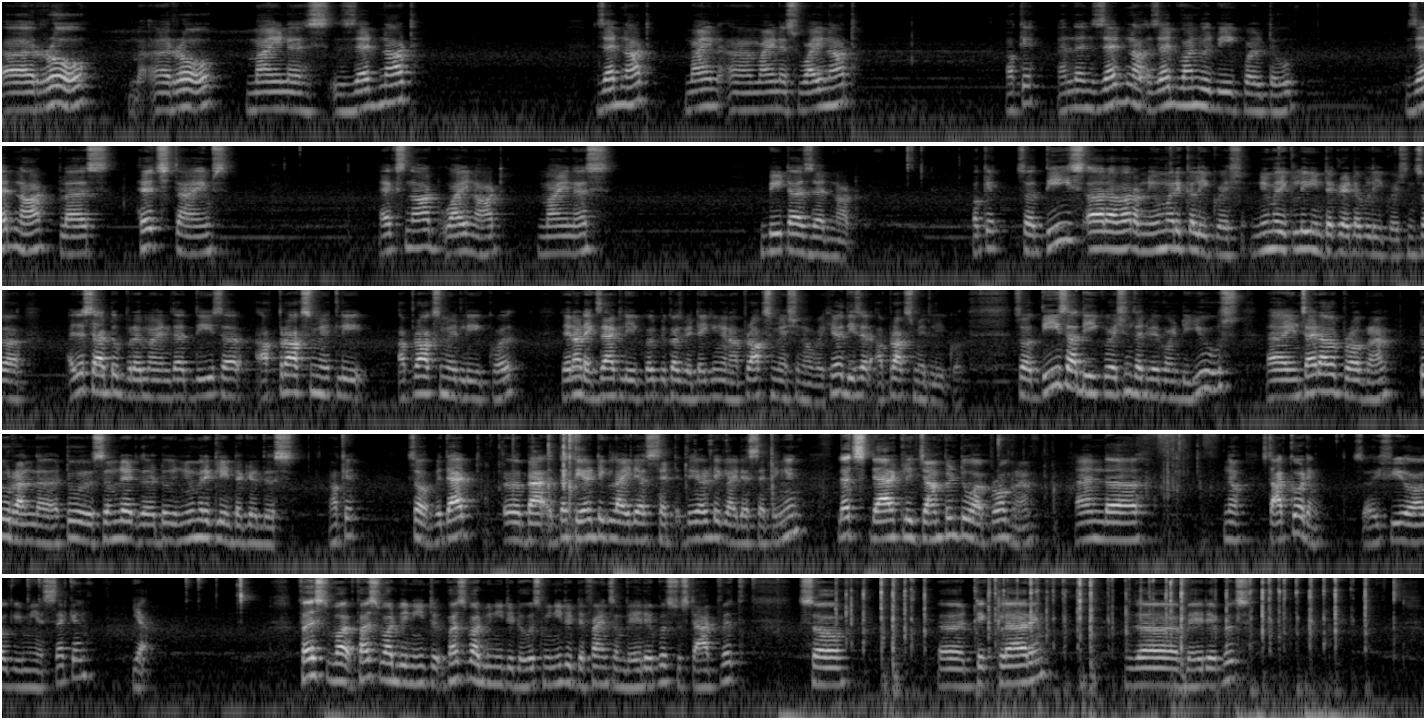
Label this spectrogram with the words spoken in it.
uh, rho uh, rho minus z naught z naught min, uh, minus y naught okay? And then z naught z1 will be equal to z naught plus h times x naught y naught minus beta z naught. Okay? So these are our numerical equation numerically integratable equations so i just have to remind that these are approximately approximately equal. They're not exactly equal because we're taking an approximation over here. These are approximately equal so these are the equations that we are going to use uh, inside our program to run the to simulate the, to numerically integrate this. Okay. So with that, uh, the theoretical idea set theoretical idea setting in, let's directly jump into our program and uh, now start coding. So if you all give me a second, yeah. First, what first what we need to first what we need to do is we need to define some variables to start with. So uh, declaring the variables.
